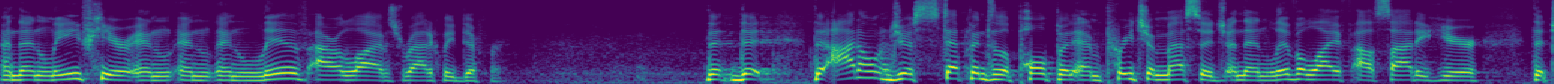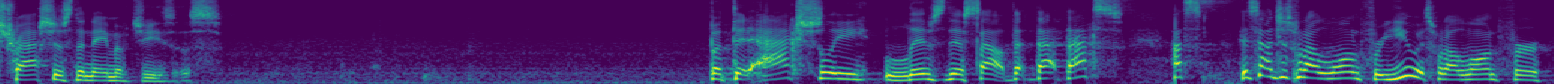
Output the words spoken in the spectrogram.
and then leave here and, and, and live our lives radically different. That, that, that I don't just step into the pulpit and preach a message and then live a life outside of here that trashes the name of Jesus. But that actually lives this out. That, that, that's, that's, it's not just what I long for you, it's what I long for,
